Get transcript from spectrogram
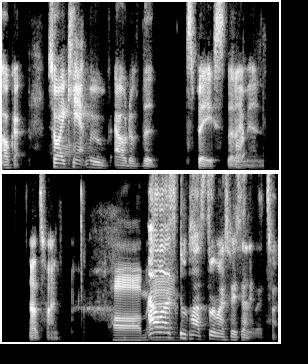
Okay. So I Um, can't move out of the space that I'm in. That's fine. Um, Allies can pass through my space anyway. It's fine.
